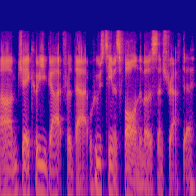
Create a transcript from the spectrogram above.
Um, Jake, who you got for that? Whose team has fallen the most since draft day?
